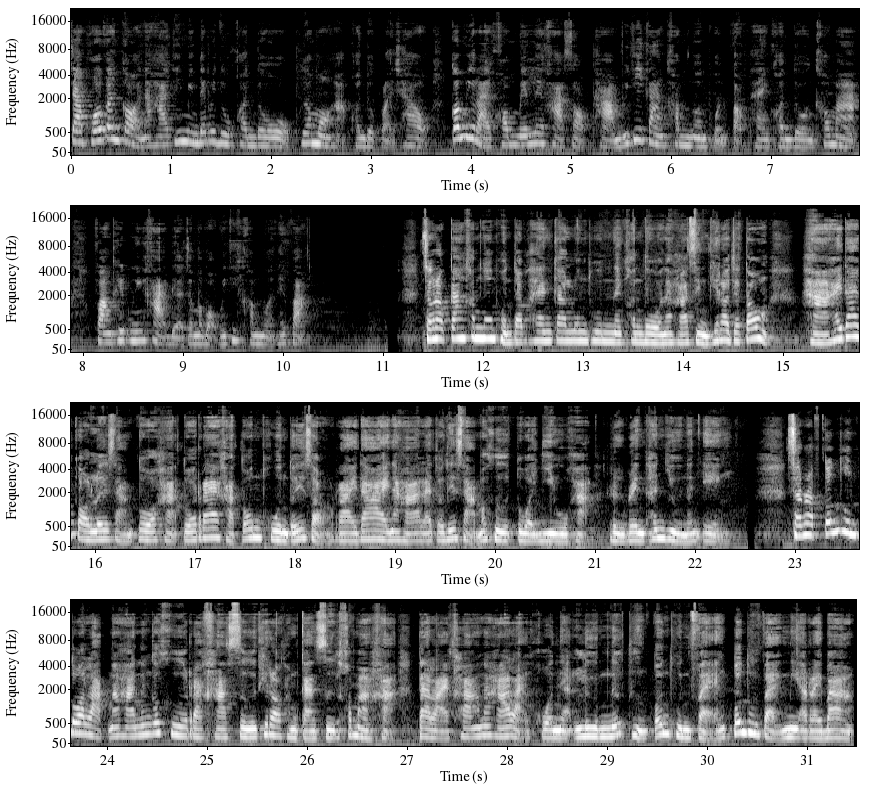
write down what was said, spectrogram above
จากโพสต์กันก่อนนะคะ ที่มินได้ไปดูคอนโด เพื่อมองหาคอนโดปล่อยเช่า ก็มีหลายคอมเมนต์เลยค่ะ สอบถามวิธีการคำนวณผลตอบแทนคอนโดเข้ามา ฟังคลิปนี้ค่ะ เดี๋ยวจะมาบอกวิธีคำนวณให้ฟังสำหรับการคำนวณผลตอบแทนการลงทุนในคอนโดนะคะ สิ่งที่เราจะต้องหาให้ได้ก่อนเลย 3 ตัวค่ะ ตัวแรกค่ะ ต้นทุนตัวที่ 2 รายได้นะคะ และตัวที่ 3 ก็คือตัวยิวค่ะ หรือ rental yield นั่นเอง สำหรับต้นทุนตัวหลักนะคะ นั่นก็คือราคาซื้อที่เราทำการซื้อเข้ามาค่ะ แต่หลายครั้งนะคะ หลายคนเนี่ยลืมนึกถึงต้นทุนแฝง ต้นทุนแฝงมีอะไรบ้าง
